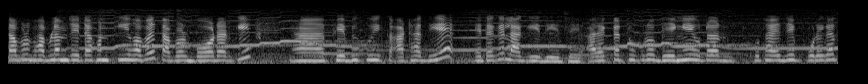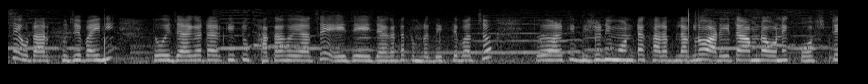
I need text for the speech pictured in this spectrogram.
তারপর ভাবলাম যে এটা এখন কি হবে? তারপর বর আর কি ফেবিকুইক আঠা দিয়ে এটাকে লাগিয়ে দিয়েছে। আর একটা টুকরো ভেঙে ওটার কোথায় যে পড়ে গেছে ওটা আর খুঁজে পাইনি। তো ওই জায়গাটা আর কি একটু ফাঁকা হয়ে আছে। এই যে এই জায়গাটা তোমরা দেখতে পাচ্ছ। তো আর কি ভীষণই মনটা খারাপ লাগল। আর এটা আমরা অনেক কষ্টে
